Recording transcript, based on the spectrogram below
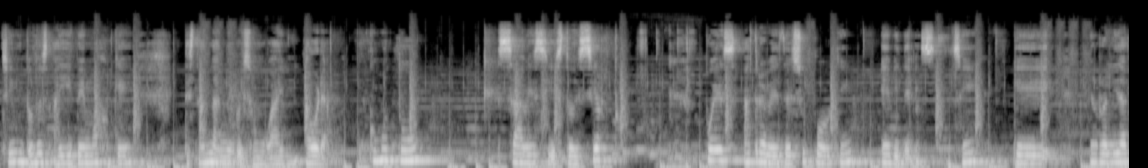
¿sí? Entonces ahí vemos que te están dando un reason why. Ahora, ¿cómo tú sabes si esto es cierto? Pues a través del supporting evidence, ¿sí? que en realidad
